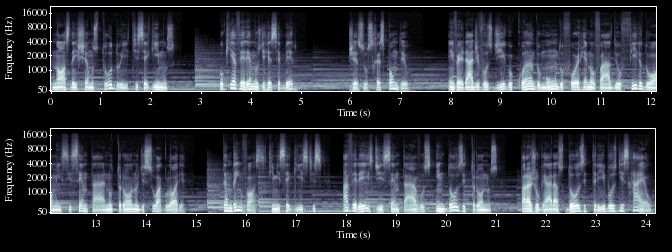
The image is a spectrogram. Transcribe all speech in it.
nós deixamos tudo e te seguimos. O que haveremos de receber? Jesus respondeu: Em verdade vos digo, quando o mundo for renovado e o Filho do Homem se sentar no trono de sua glória, também vós, que me seguistes, havereis de sentar-vos em doze tronos, para julgar as doze tribos de Israel.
